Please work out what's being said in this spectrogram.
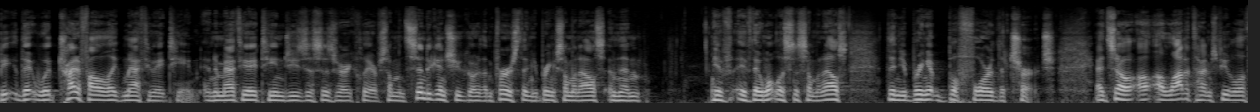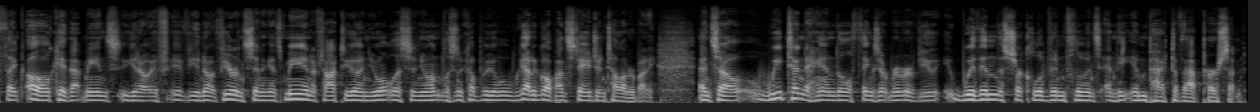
be, they would try to follow like Matthew 18. And in Matthew 18, Jesus is very clear. If someone sinned against you, go to them first, then you bring someone else, and then if, if they won't listen to someone else, then you bring it before the church. And so a, a, lot of times people will think, oh, okay, that means, you know, if, if, you know, if you're in sin against me and I've talked to you and you won't listen, you won't listen to a couple people, we got to go up on stage and tell everybody. And so we tend to handle things at Riverview within the circle of influence and the impact of that person.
